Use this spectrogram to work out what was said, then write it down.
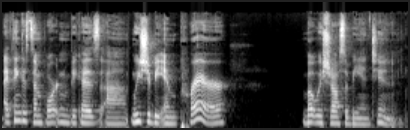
I think it's important because um, we should be in prayer, but we should also be in tune.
